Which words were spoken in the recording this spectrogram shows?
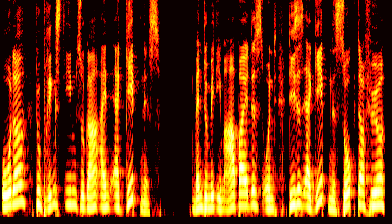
Oder du bringst ihm sogar ein Ergebnis wenn du mit ihm arbeitest und dieses Ergebnis sorgt dafür,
